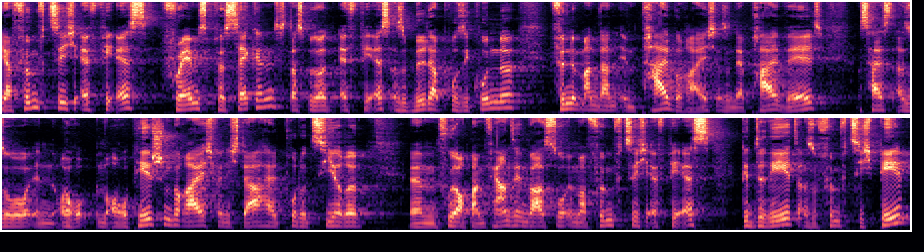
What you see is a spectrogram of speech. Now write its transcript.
Ja, 50 FPS, Frames per Second, das bedeutet FPS, also Bilder pro Sekunde, findet man dann im PAL-Bereich, also in der PAL-Welt. Das heißt also Euro, im europäischen Bereich, wenn ich da halt produziere, ähm, früher auch beim Fernsehen war es so, immer 50 FPS gedreht, also 50p.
